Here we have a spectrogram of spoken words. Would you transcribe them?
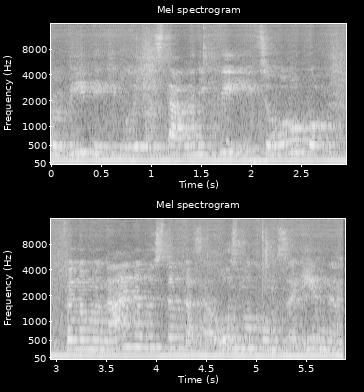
робіт, які були представлені в Києві. Цього року феноменальна виставка за розмахом, за рівнем.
